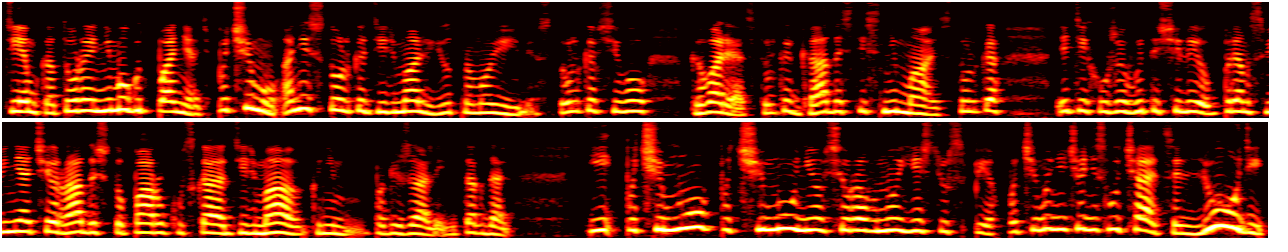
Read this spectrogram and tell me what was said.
тем, которые не могут понять, почему они столько дерьма льют на мое имя, столько всего говорят, столько гадостей снимают, столько этих уже вытащили прям свинячья радость, что пару куска дерьма к ним побежали и так далее. И почему, почему у нее все равно есть успех? Почему ничего не случается? Люди,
